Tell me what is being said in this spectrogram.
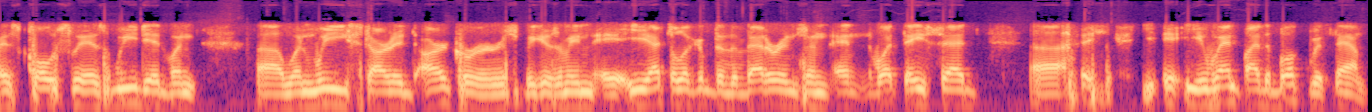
as closely as we did when uh, when we started our careers because I mean you have to look up to the veterans and, and what they said. Uh, you, you went by the book with them.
